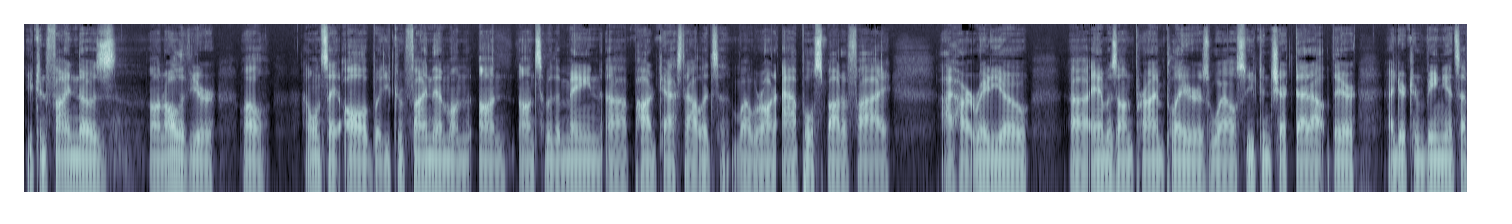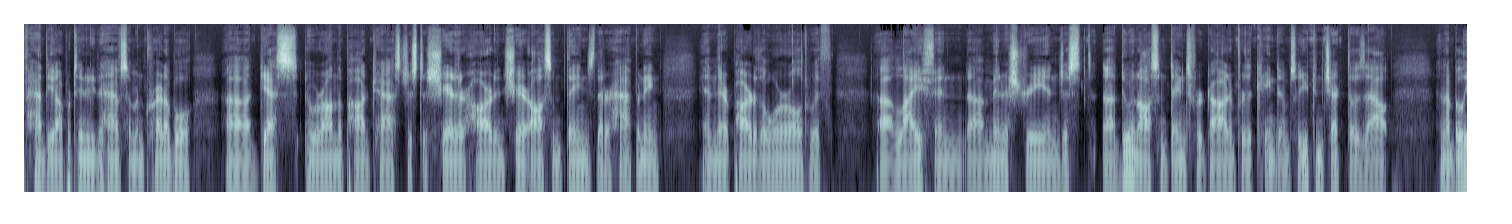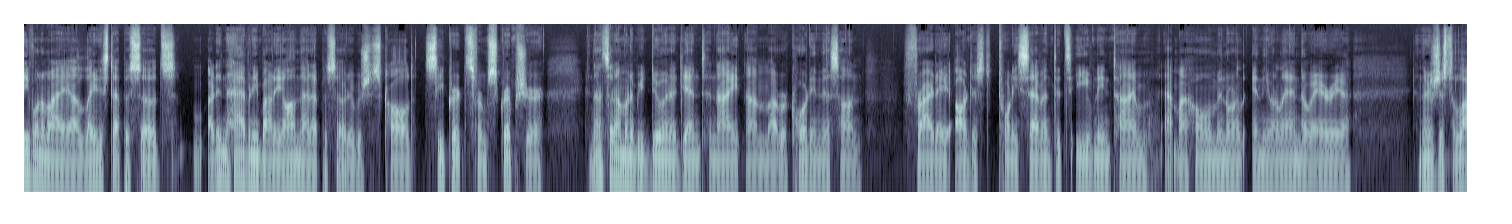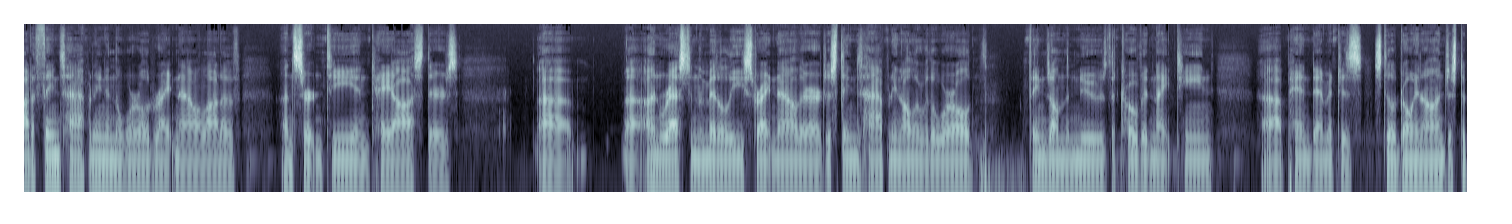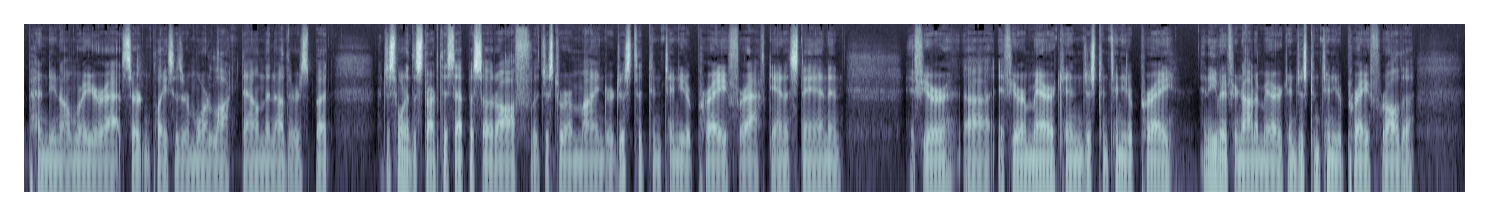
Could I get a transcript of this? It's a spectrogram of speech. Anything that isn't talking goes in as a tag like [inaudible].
you can find those on all of your well, I won't say all, but you can find them on on on some of the main uh, podcast outlets. Well, we're on Apple, Spotify, iHeartRadio uh, Amazon Prime player as well. So you can check that out there at your convenience. I've had the opportunity to have some incredible uh, guests who are on the podcast just to share their heart and share awesome things that are happening in their part of the world with uh, life and uh, ministry and just uh, doing awesome things for God and for the kingdom. So you can check those out. And I believe one of my uh, latest episodes, I didn't have anybody on that episode. It was just called Secrets from Scripture. And that's what I'm going to be doing again tonight. I'm uh, recording this on Friday, August 27th. It's evening time at my home in or- in the Orlando area. And there's just a lot of things happening in the world right now, a lot of uncertainty and chaos. There's uh, uh, unrest in the Middle East right now. There are just things happening all over the world, things on the news, the COVID 19 uh, pandemic is still going on, just depending on where you're at. Certain places are more locked down than others. But I just wanted to start this episode off with just a reminder, just to continue to pray for Afghanistan. And if you're uh, if you're American, just continue to pray. And even if you're not American, just continue to pray for all the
